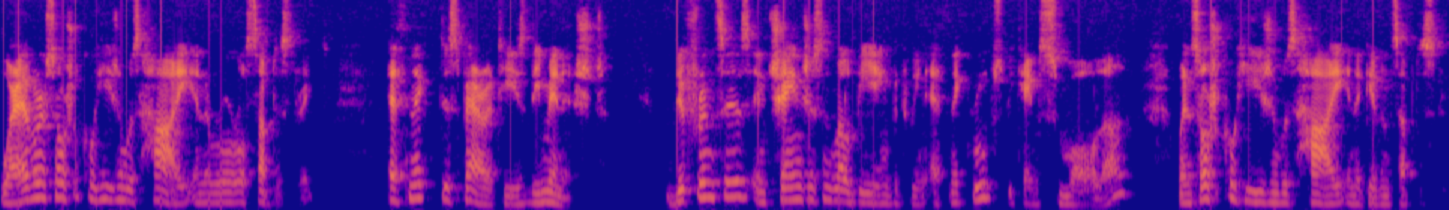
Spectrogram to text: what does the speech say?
Wherever social cohesion was high in a rural subdistrict, ethnic disparities diminished. Differences in changes in well-being between ethnic groups became smaller when social cohesion was high in a given subdistrict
